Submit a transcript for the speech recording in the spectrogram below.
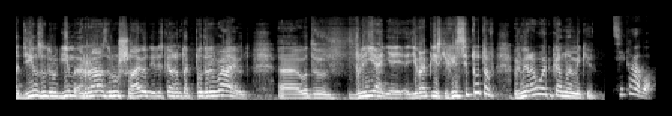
один за другим разрушают или, скажем так, подрывают э, вот влияние европейских институтов в мировой экономике. Цікаво.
